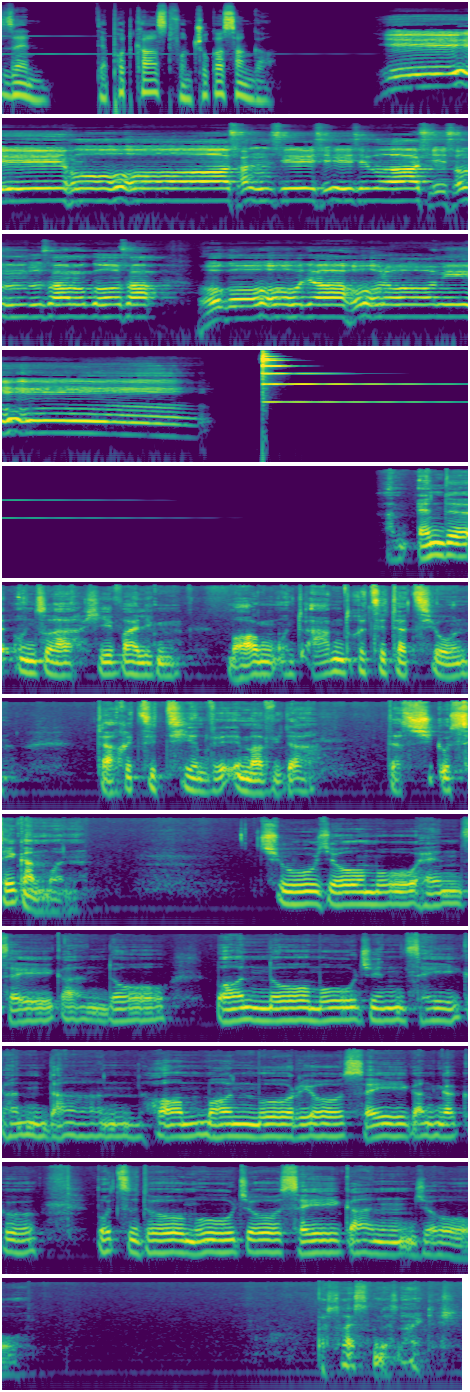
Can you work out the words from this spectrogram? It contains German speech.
Zen, der Podcast von Choka Sangha. Am Ende unserer jeweiligen Morgen- und Abendrezitation da rezitieren wir immer wieder das Shikosegamon. Chujo mu hen seigando, bonno mujin seigandan, homon muryo seigangaku, butsudo mujo seiganjo. Was heißt denn das eigentlich?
